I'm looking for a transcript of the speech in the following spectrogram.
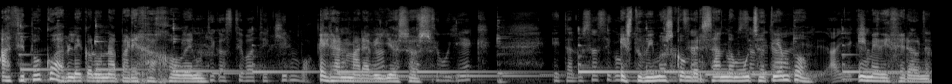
Hace poco hablé con una pareja joven. Eran maravillosos. Estuvimos conversando mucho tiempo y me dijeron,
